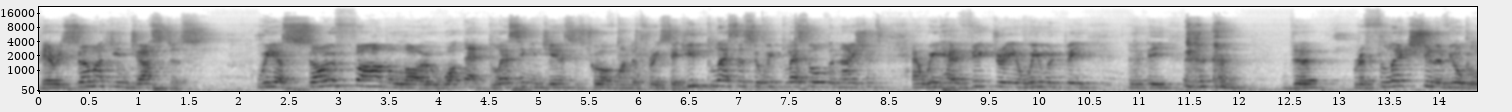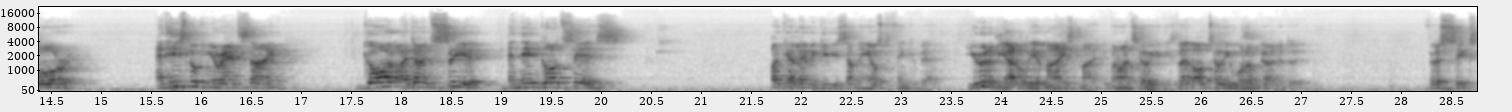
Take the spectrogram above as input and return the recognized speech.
There is so much injustice. We are so far below what that blessing in Genesis 12 1 to 3 said. You'd bless us so we'd bless all the nations and we'd have victory and we would be the, the, the reflection of your glory. And he's looking around saying, God, I don't see it. And then God says, Okay, let me give you something else to think about. You're going to be utterly amazed, mate, when I tell you this. I'll tell you what I'm going to do. Verse 6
